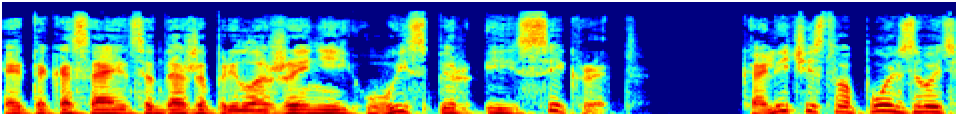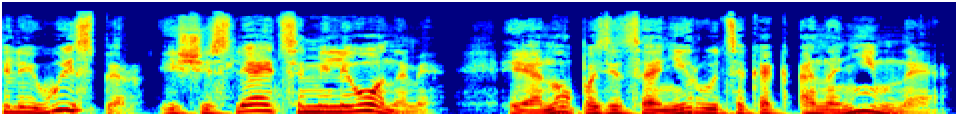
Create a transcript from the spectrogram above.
Это касается даже приложений Whisper и Secret. Количество пользователей Whisper исчисляется миллионами, и оно позиционируется как анонимное,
